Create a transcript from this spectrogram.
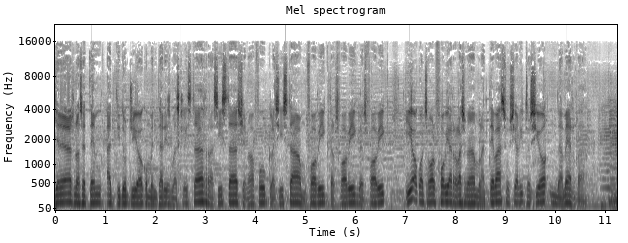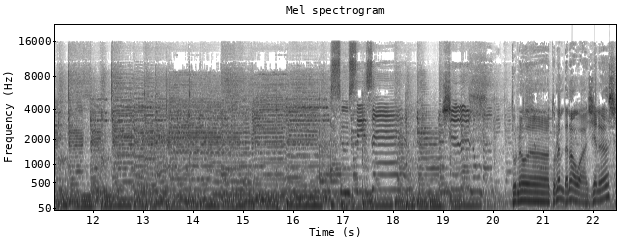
Gèneres no acceptem actituds i o comentaris masclistes, racistes, xenòfob, classista, homofòbic, transfòbic, lesfòbic i o qualsevol fòbia relacionada amb la teva socialització de merda. Torneu de, tornem de nou a gèneres,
